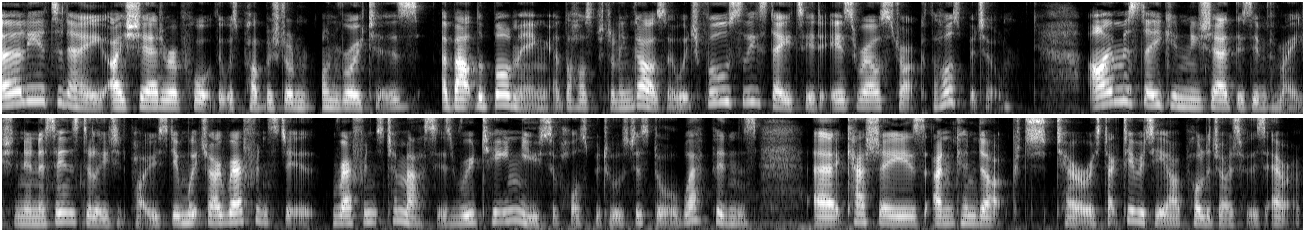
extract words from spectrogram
Earlier today, I shared a report that was published on, on Reuters about the bombing at the hospital in Gaza, which falsely stated Israel struck the hospital. I mistakenly shared this information in a since deleted post in which I referenced it, referenced Hamas's routine use of hospitals to store weapons, uh, caches, and conduct terrorist activity. I apologise for this error.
